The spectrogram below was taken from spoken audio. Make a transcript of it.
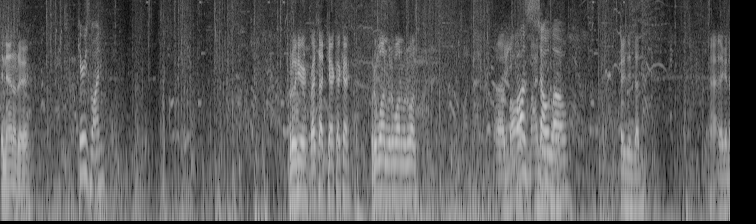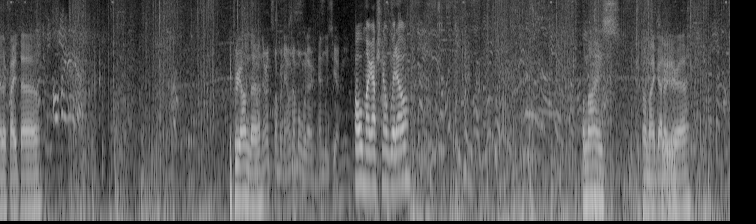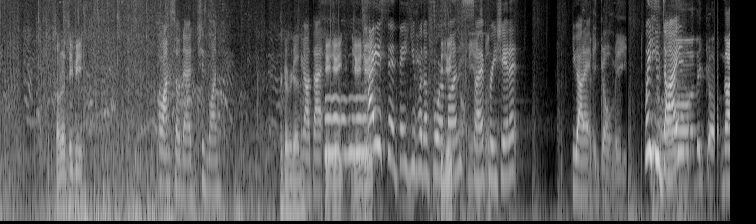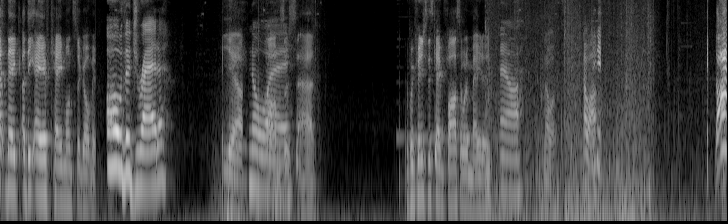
They nano there. Kiri's one. Widow here. Right side. Care, care, care. Widow one. Widow one. Widow one. Uh, ball, Ball's mine so and low. Daisy's dead. Ah, they get another fight though. Two, three on though. And they're on Sombra now. No more Widow and Lucio. Oh my gosh, no widow. Oh, nice. Oh my god, Dude. you're uh, Summon TP. Oh, I'm so dead. She's one. we're good, we're good. You got that. GG. GG. Tyson, thank you for the four GG. months. Me, I appreciate it. You got it. They it. got me. Wait, you died? Oh, they got. No, they. The AFK monster got me. Oh, the dread. Yeah. No Oh, I'm so sad. If we finished this game fast, I would have made it. Yeah. No well. Oh well. Ah!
